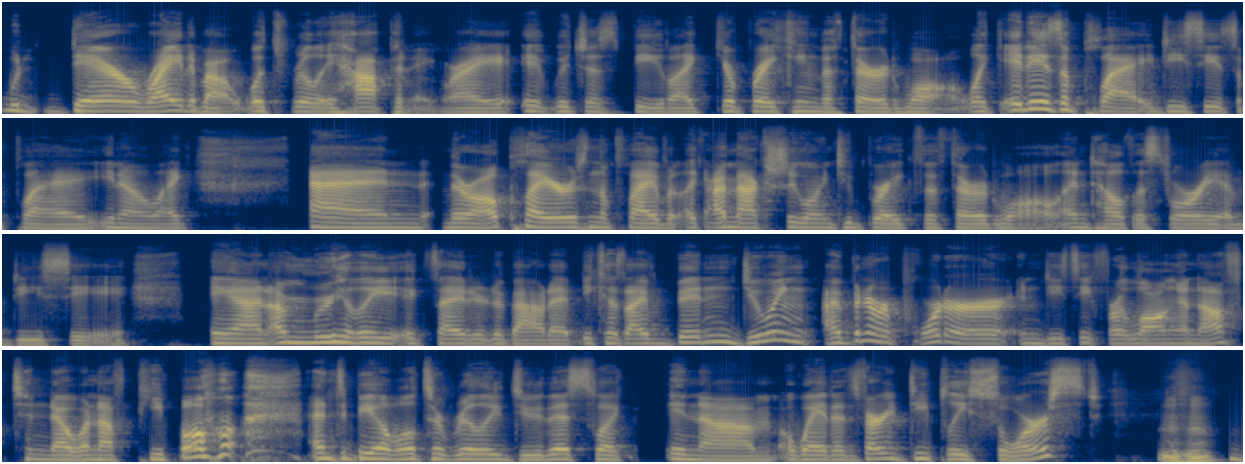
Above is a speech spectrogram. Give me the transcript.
would dare write about what's really happening, right? It would just be like you're breaking the third wall. Like it is a play. DC is a play, you know, like and they're all players in the play, but like I'm actually going to break the third wall and tell the story of DC. And I'm really excited about it because I've been doing, I've been a reporter in DC for long enough to know enough people and to be able to really do this like in um, a way that's very deeply sourced. Mm-hmm.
